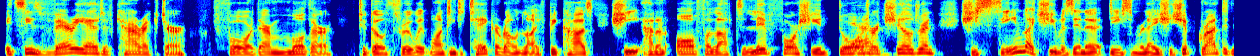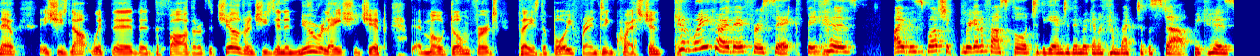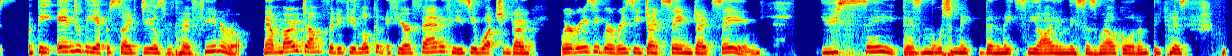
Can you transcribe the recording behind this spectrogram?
it seems very out of character for their mother to go through with wanting to take her own life because she had an awful lot to live for. She adored Yeah. her children. She seemed like she was in a decent relationship. Granted, now she's not with the, the, the father of the children. She's in a new relationship. Uh, Moe Dunford plays the boyfriend in question. Can we go there for a sec? Because I was watching, we're going to fast forward to the end and then we're going to come back to the start because the end of the episode deals with her funeral. Now, Moe Dunford, if you're looking, if you're a fan of his, you're watching going, where is he? Where is he? Don't see him. Don't see him. You see, there's more to meet than meets the eye in this as well, Gordon, because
